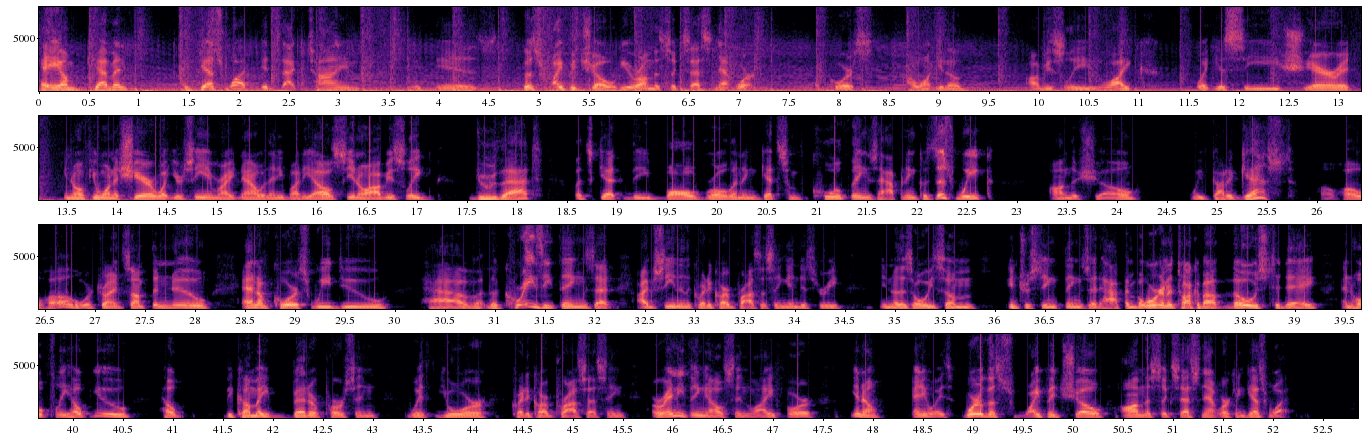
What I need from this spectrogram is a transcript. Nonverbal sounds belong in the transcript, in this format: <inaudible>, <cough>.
Hey, I'm Kevin. And guess what? It's that time. It is the Swypit Show here on the Success Network. Of course, I want you to obviously like what you see, share it. You know, if you want to share what you're seeing right now with anybody else, you know, obviously do that. Let's get the ball rolling and get some cool things happening. Because this week on the show, we've got a guest. Oh, ho, ho. We're trying something new. And of course, we do have the crazy things that I've seen in the credit card processing industry. You know, there's always some interesting things that happen, but we're going to talk about those today and hopefully help you help become a better person with your credit card processing or anything else in life or, you know, anyways, we're the Swypit show on the Success Network. And guess what?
